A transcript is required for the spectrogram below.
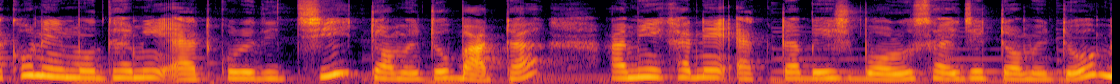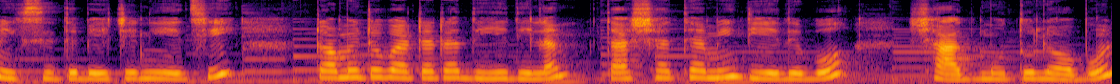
এখন এর মধ্যে আমি অ্যাড করে দিচ্ছি টমেটো বাটা। আমি এখানে একটা বেশ বড় সাইজের টমেটো মিক্সিতে বেটে নিয়েছি। টমেটো বাটাটা দিয়ে দিলাম। তার সাথে আমি দিয়ে দেব স্বাদ মতো লবণ।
